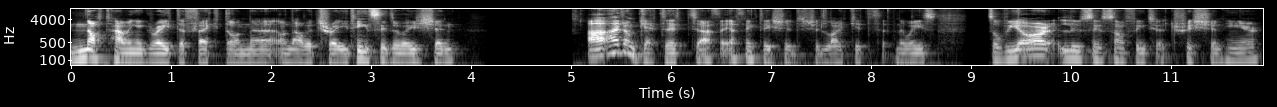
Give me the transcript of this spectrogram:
not having a great effect on uh, on our trading situation. Uh, I don't get it. I, I think they should should like it anyways. So we are losing something to attrition here.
